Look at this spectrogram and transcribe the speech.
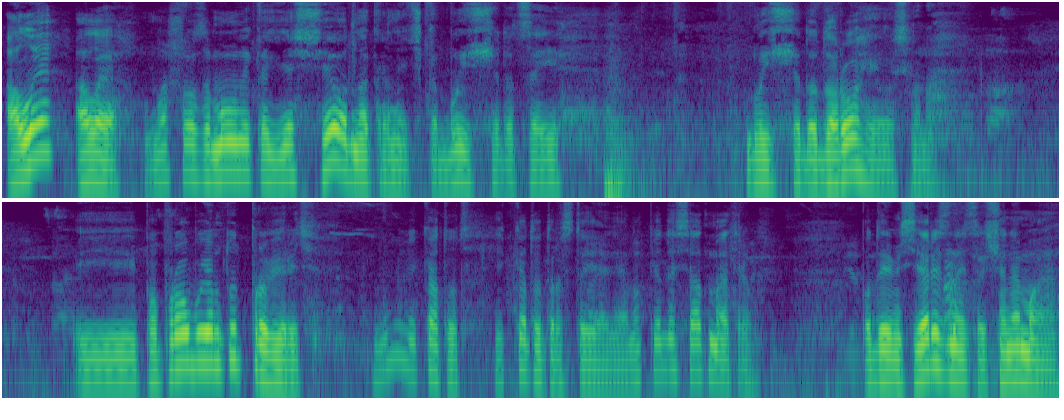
Але, але, у нашого замовника є ще одна криничка ближче до цієї, ближче до дороги, ось вона. І попробуємо тут провірити. Ну, яка тут, яке тут розстояння? Ну, 50 метрів. Подивимось, є різниця чи немає.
